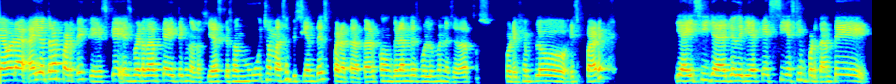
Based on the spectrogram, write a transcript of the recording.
Que ahora hay otra parte que es que es verdad que hay tecnologías que son mucho más eficientes para tratar con grandes volúmenes de datos. Por ejemplo, Spark. Y ahí sí ya yo diría que sí es importante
